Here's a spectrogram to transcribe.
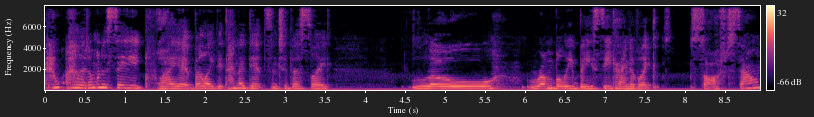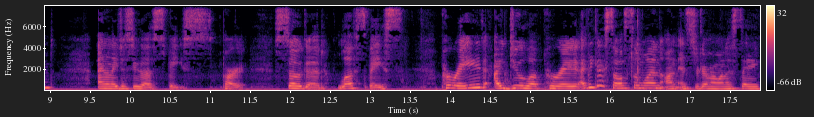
I don't, I don't want to say quiet, but like it kind of gets into this like low, rumbly, bassy kind of like soft sound. And then they just do the space part. So good. Love space. Parade, I do love Parade. I think I saw someone on Instagram, I want to say,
